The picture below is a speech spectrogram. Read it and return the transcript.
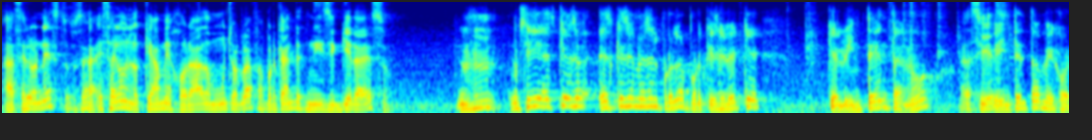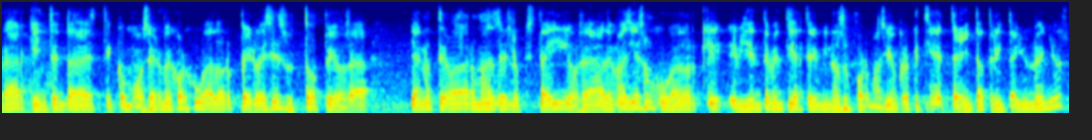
a, ser honestos, o sea, es algo en lo que ha mejorado mucho Rafa, porque antes ni siquiera eso. Sí, es que, es que ese no es el problema, porque se ve que, que lo intenta, ¿no? Así es. Que intenta mejorar, que intenta este, como ser mejor jugador, pero ese es su tope, o sea, ya no te va a dar más de lo que está ahí, o sea, además ya es un jugador que evidentemente ya terminó su formación, creo que tiene 30 o 31 años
